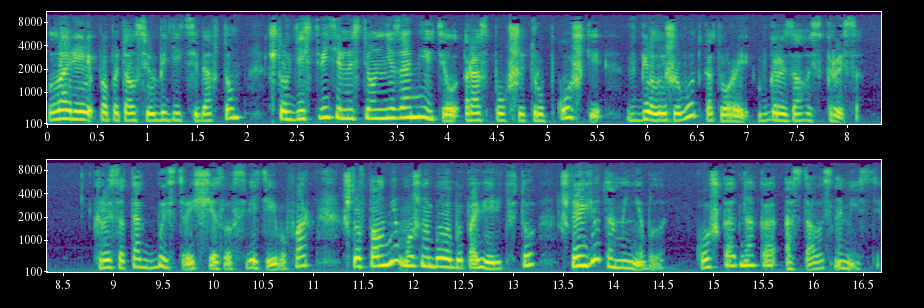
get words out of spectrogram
Ларри попытался убедить себя в том, что в действительности он не заметил распухший труп кошки, в белый живот которой вгрызалась крыса. Крыса так быстро исчезла в свете его фар, что вполне можно было бы поверить в то, что ее там и не было. Кошка, однако, осталась на месте.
